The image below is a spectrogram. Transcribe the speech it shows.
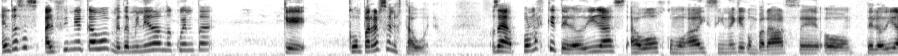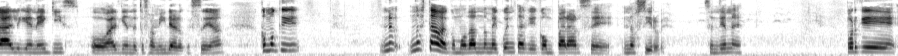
Entonces, al fin y al cabo, me terminé dando cuenta que compararse no está bueno. O sea, por más que te lo digas a vos como, ay, sí, no hay que compararse, o te lo diga alguien X, o alguien de tu familia, lo que sea, como que no, no estaba como dándome cuenta que compararse no sirve. ¿Se entiende? Porque,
